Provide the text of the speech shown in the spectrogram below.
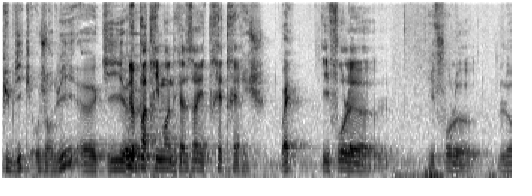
publique aujourd'hui euh, qui. Le euh, patrimoine de Casa est très très riche. Ouais. Il faut le. Il faut le le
